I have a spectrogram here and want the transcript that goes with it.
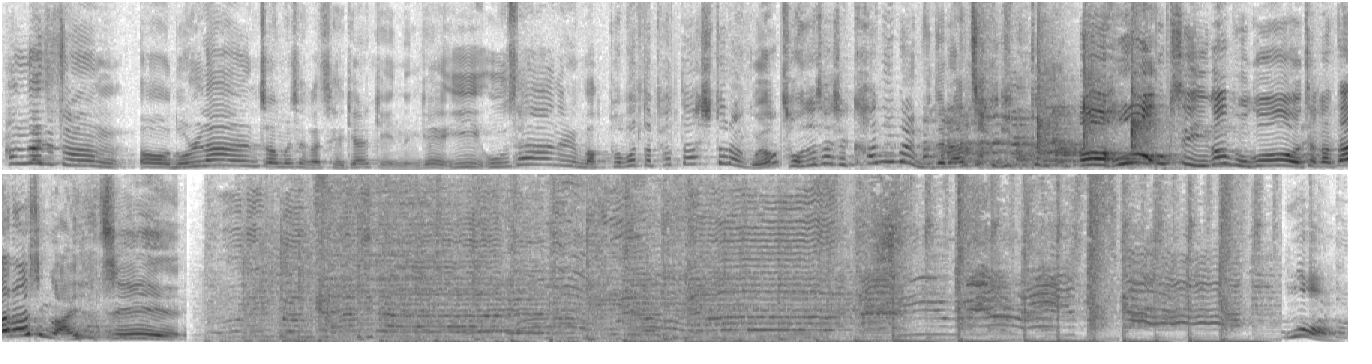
한 가지 좀 어, 놀란 점을 제가 제기할 게 있는 게 이 우산을 막 접었다 폈다 하시더라고요. 저도 사실 카니발 무대를 한 적이 있거든요 어, 혹시 이거 보고 잠깐 따라 하신 거 아닐지? 우와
